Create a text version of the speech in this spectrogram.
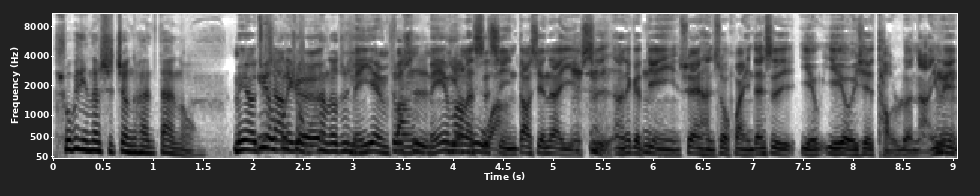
说不定那是震撼弹哦。没有，就像那个梅艳芳，梅艳芳的事情到现在也是啊。那个电影虽然很受欢迎，但是也也有一些讨论啊。因为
